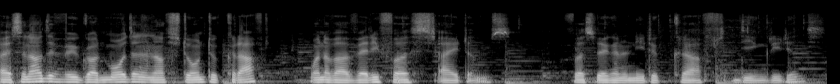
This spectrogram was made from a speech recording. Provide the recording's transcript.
Alright, so now that we've got more than enough stone to craft one of our very first items. First we're gonna need to craft the ingredients.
